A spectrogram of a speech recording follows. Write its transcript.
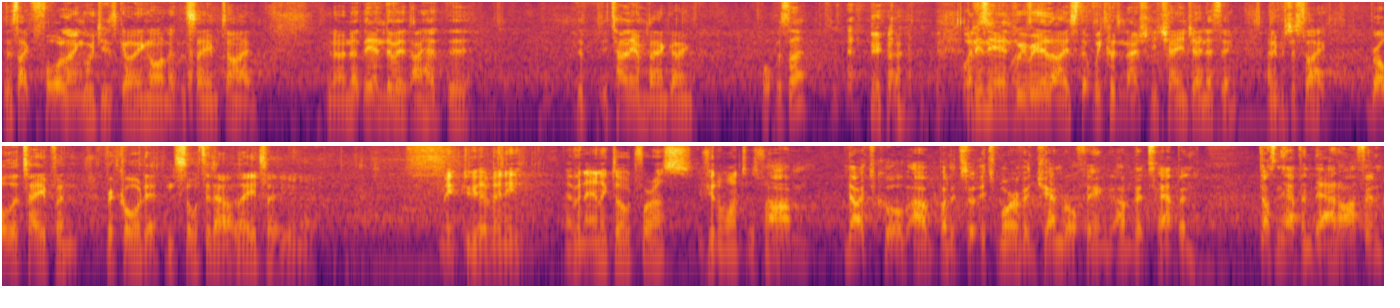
There's like four languages going on at the same time, you know. And at the end of it, I had the the Italian band going, "What was that?" and in the end, we realized that we couldn't actually change anything, and it was just like roll the tape and record it and sort it out later, you know. Mick, do you have any have an anecdote for us? If you don't want to, it's fine. Um, no, it's cool, uh, but it's it's more of a general thing um, that's happened. Doesn't happen that often,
